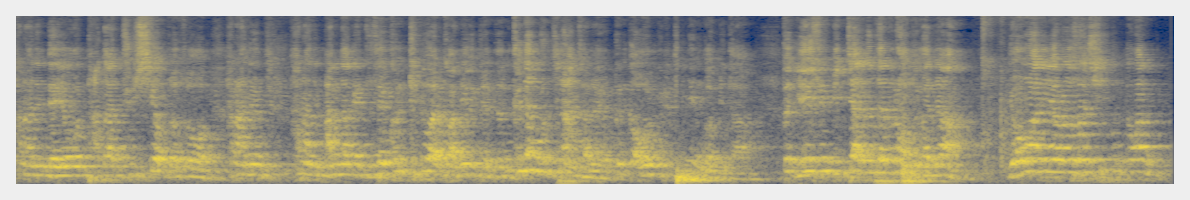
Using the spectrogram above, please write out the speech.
하나님 내 영혼 받아 주시옵소서. 하나님, 하나님 만나게 해주세요. 그렇게 기도할 거 아니에요. 어쨌든. 그냥 묻지는 않잖아요. 그러니까 얼굴이 틀리는 겁니다. 그 예수 믿지 않는 자들은 어떡하냐? 영화를 열어서 10분 동안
